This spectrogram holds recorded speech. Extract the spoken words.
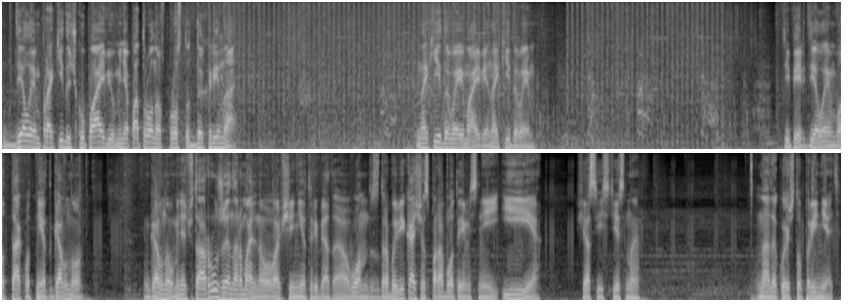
Делаем прокидочку по Айви. У меня патронов просто до хрена. Накидываем Айви, накидываем. Теперь делаем вот так вот. Нет, говно. Говно. У меня что-то оружия нормального вообще нет, ребята. Вон, с дробовика сейчас поработаем с ней. И сейчас, естественно, надо кое-что принять.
